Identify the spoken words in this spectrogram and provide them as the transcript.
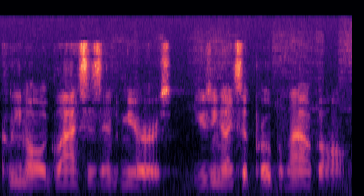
Clean all glasses and mirrors, using isopropyl alcohol.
